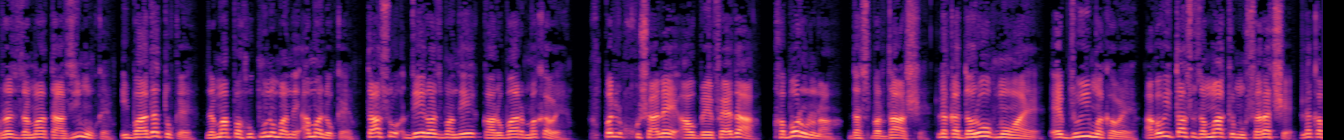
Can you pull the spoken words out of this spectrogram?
ورځ زما تعظیم وکړه عبادت وکړه زما په حکمونو باندې عمل وکړه تاسو دې ورځ باندې کاروبار مکوئ خپل خوشاله او بے فایده خبرونو نه دستبردار شي لکه دروغ مو وای ابجوی مکوي هغه وی تاسو زما کې مسرت شي لکه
